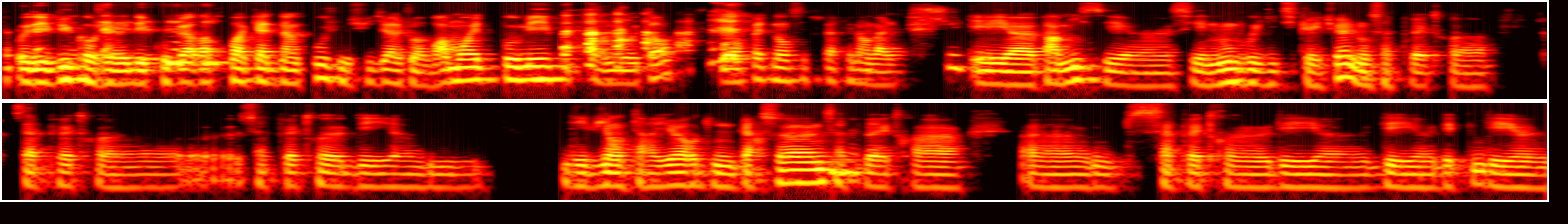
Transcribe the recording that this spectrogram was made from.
Au début, quand j'avais découvert trois, quatre d'un coup, je me suis dit, ah, je dois vraiment être paumé pour en ait autant. Mais en fait, non, c'est tout à fait normal. Et euh, parmi ces, euh, ces nombreux guides spirituels, donc ça peut être, euh, ça peut être, euh, ça peut être des, euh, des vies antérieures d'une personne, ça Mhm. peut être, euh, euh, ça peut être euh, des, euh, des, des, des, euh,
